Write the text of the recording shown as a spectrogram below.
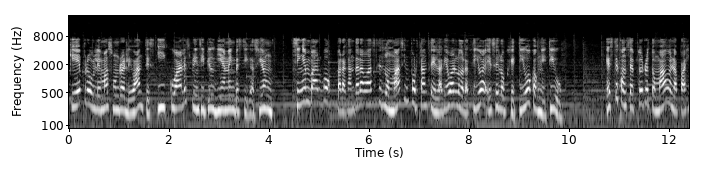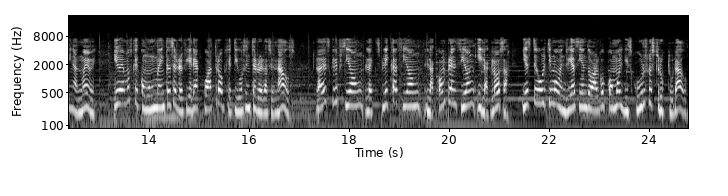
qué problemas son relevantes y cuáles principios guían la investigación, sin embargo, para Gándara Vázquez lo más importante del área valorativa es el objetivo cognitivo. Este concepto es retomado en la página 9 y vemos que comúnmente se refiere a cuatro objetivos interrelacionados, la descripción, la explicación, la comprensión y la glosa, y este último vendría siendo algo como el discurso estructurado.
